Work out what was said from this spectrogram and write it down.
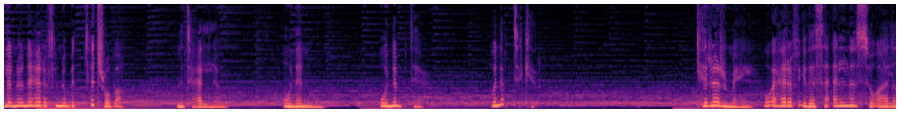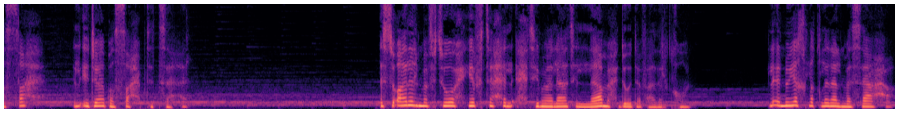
لأنه نعرف أنه بالتجربة نتعلم وننمو ونبدع ونبتكر. كرر معي وأعرف إذا سألنا السؤال الصح الإجابة الصح بتتسهل. السؤال المفتوح يفتح الاحتمالات اللامحدودة في هذا الكون لأنه يخلق لنا المساحة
